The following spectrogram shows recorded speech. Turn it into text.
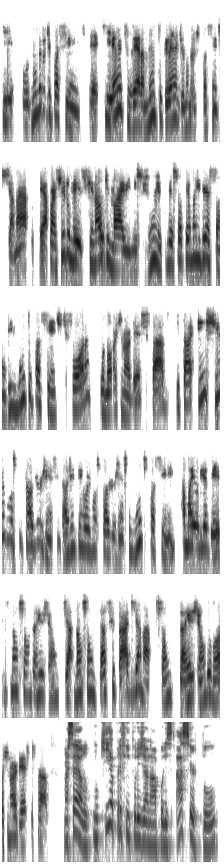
que o número de pacientes, é, que antes era muito grande, o número de pacientes de Anápolis, é, a partir do mês final de maio início de junho, começou a ter uma inversão. Vim muito paciente de fora, do norte e nordeste do estado, e está enchendo o hospital de urgência. Então, a gente tem hoje no hospital de urgência muitos pacientes, a maioria deles não são da região, de, não são da cidade de Anápolis, são da região do norte e nordeste do estado. Marcelo, no que a Prefeitura de Anápolis acertou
